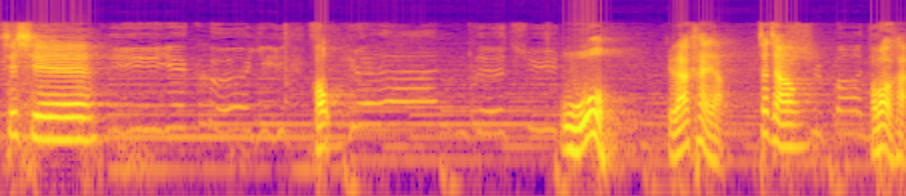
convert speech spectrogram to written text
谢谢。好，五，给大家看一下，嘉奖好不好看？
